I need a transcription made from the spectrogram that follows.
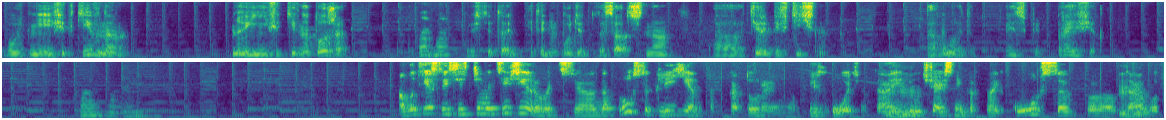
будет неэффективно, но и неэффективно тоже. Uh-huh. То есть это, это не будет достаточно а, терапевтично. Да, ну это, в принципе, про эффект. Uh-huh. А вот если систематизировать э, запросы клиентов, которые ну, приходят, да, угу. или участников твоих курсов, угу. да, вот,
